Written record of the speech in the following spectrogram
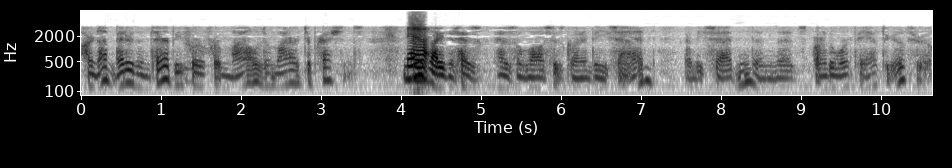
are not better than therapy for for mild to moderate depressions. Now, Everybody that has has a loss is going to be sad and be saddened, and that's part of the work they have to go through.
